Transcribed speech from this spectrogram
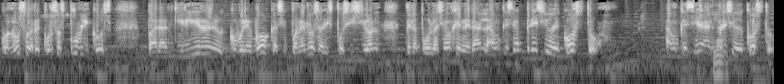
con uso de recursos públicos para adquirir cubrebocas y ponerlos a disposición de la población general, aunque sea precio de costo, aunque sea el precio de costo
